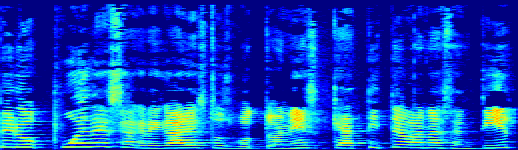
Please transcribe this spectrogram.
Pero puedes agregar estos botones que a ti te van a sentir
